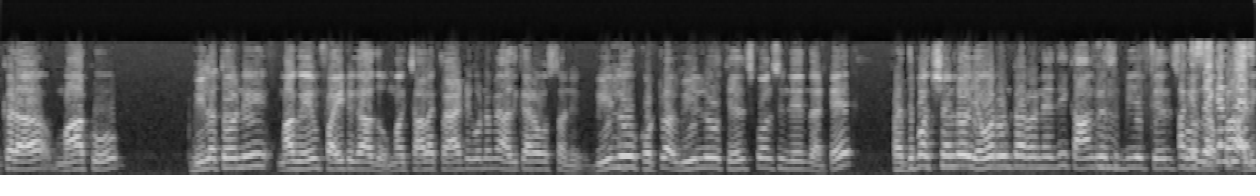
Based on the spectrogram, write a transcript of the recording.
ఇక్కడ మాకు వీళ్ళతోని మాకు ఏం ఫైట్ కాదు. మాకు చాలా క్లారిటీ కూడా మేము అధికారం వస్తుంది. వీళ్ళు కొట్ల వీళ్ళు తెలుసుకోవాల్సింది ఏంటంటే ప్రతిపక్షంలో ఎవరు ఉంటారు అనేది కాంగ్రెస్ బీజేపీ తెలుసుకోవాలి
